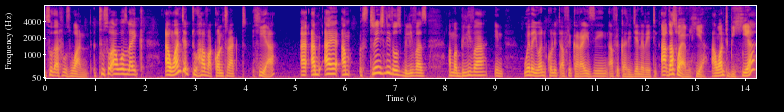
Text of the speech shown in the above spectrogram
so that was one. Two. So I was like, I wanted to have a contract here. I, I'm, I am strangely those believers. I'm a believer in whether you want to call it Africa rising, Africa regenerating. Uh, that's why I'm here. I want to be here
